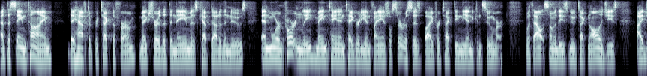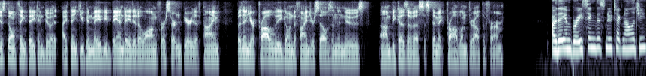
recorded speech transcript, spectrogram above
At the same time, they have to protect the firm, make sure that the name is kept out of the news, and more importantly, maintain integrity in financial services by protecting the end consumer. Without some of these new technologies, I just don't think they can do it. I think you can maybe band aid it along for a certain period of time, but then you're probably going to find yourselves in the news um, because of a systemic problem throughout the firm. Are they embracing this new technology?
